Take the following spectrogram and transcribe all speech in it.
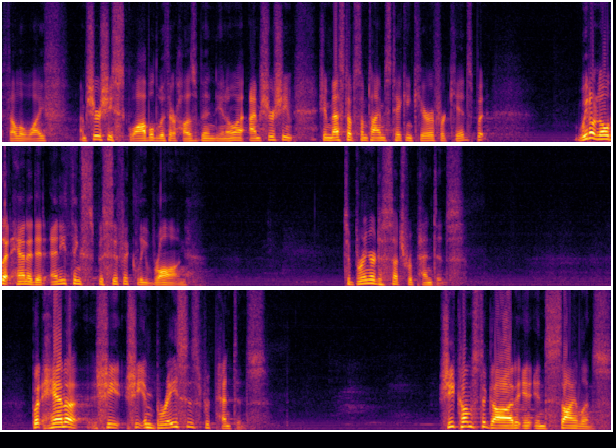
fellow wife. I'm sure she squabbled with her husband. You know, I'm sure she, she messed up sometimes taking care of her kids, but we don't know that Hannah did anything specifically wrong to bring her to such repentance. But Hannah, she, she embraces repentance. She comes to God in, in silence.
